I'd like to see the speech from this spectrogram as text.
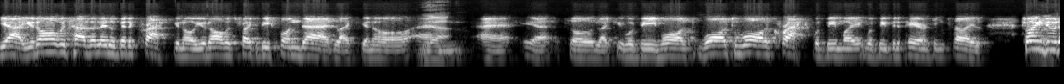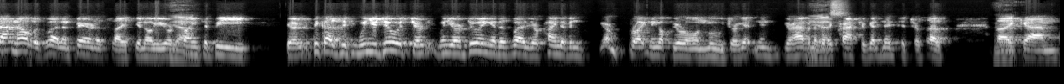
Yeah, you'd always have a little bit of crack, you know. You'd always try to be fun dad, like you know. Um, yeah. Uh, yeah. So like it would be wall wall to wall crack would be my would be the parenting style. Try and do that now as well. In fairness, like you know, you're Yeah. trying to be. You're, because if, when you do it, you're when you're doing it as well. You're kind of in. You're brightening up your own mood. You're getting in. You're having a bit of crack. You're getting into it yourself. Like um,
